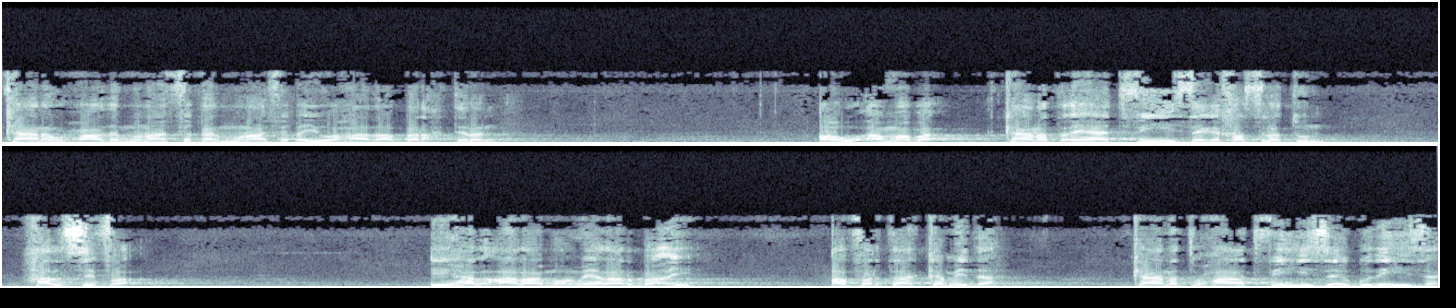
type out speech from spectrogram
kaana wuxuu ahada munaafiqan munaafiq ayuu ahaadaa barax tiran. Aw amaba kaanat ay fiihi isaga khaslatun hal sifa iyo hal calaamo min alarbaci afartaa ka mid ah kaanat waxaa ahaad fiihi isaga gudihiisa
